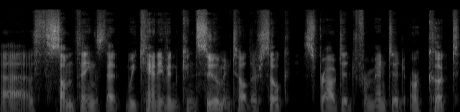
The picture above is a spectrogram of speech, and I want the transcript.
uh, some things that we can't even consume until they're soaked, sprouted, fermented, or cooked.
